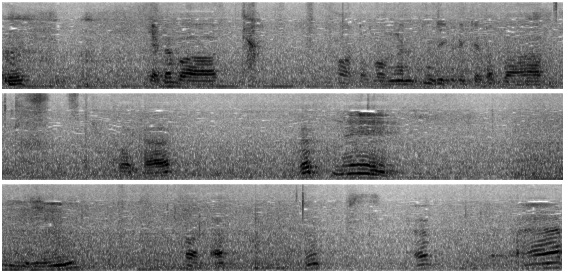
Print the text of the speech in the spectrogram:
เออเจ็บก็บอกค่ะข้อตกลงกันจริงๆก็คือเจ็บก็บอกโทษครับปึ๊บนี่อือหือโทษครับปึ๊บปึ๊บปั๊บ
